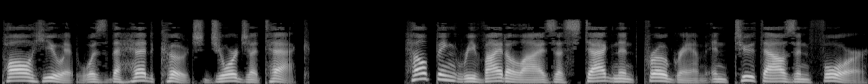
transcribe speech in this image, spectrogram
Paul Hewitt was the head coach Georgia Tech. Helping revitalize a stagnant program in 2004,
